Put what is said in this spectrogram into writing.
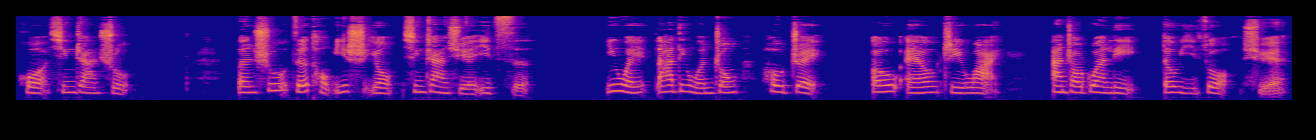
或星战术。本书则统一使用星战学一词，因为拉丁文中后缀 olgy 按照惯例都译作学。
